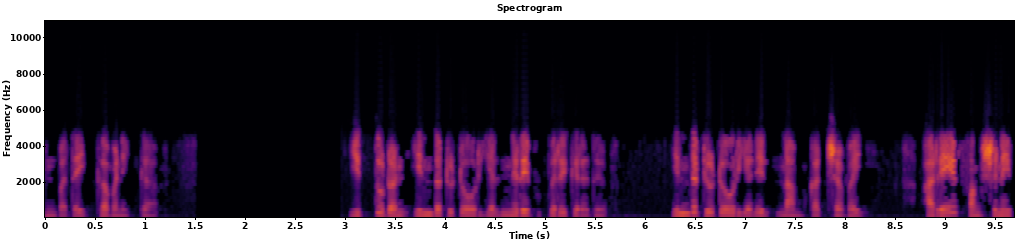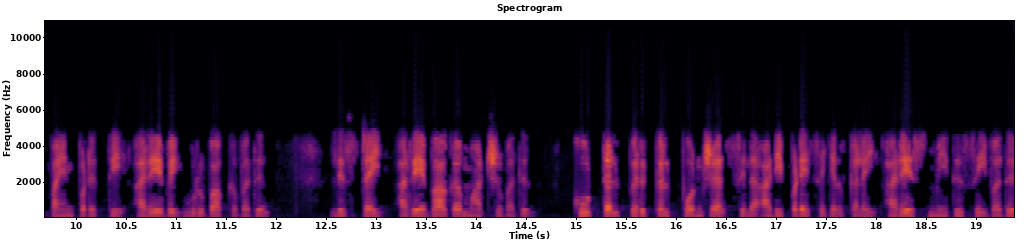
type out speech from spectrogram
என்பதை கவனிக்க. இத்துடன் இந்த டியூட்டோரியல் நிறைவு பெறுகிறது. இந்த டுடோரியலில் நாம் கற்றவை அரே பங்ஷன் ஐ பயன்படுத்தி அரே ஐ உருவாக்குவது லிஸ்ட் ஐ அரே ஆக மாற்றுவது கூட்டல் பெருக்கல் போன்ற சில அடிப்படை செயல்களை அரேஸ் மீது செய்வது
